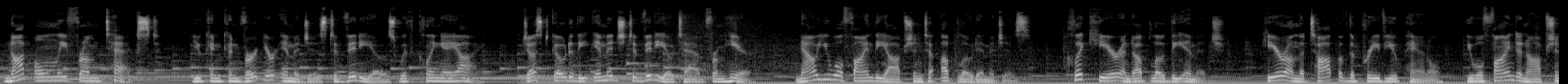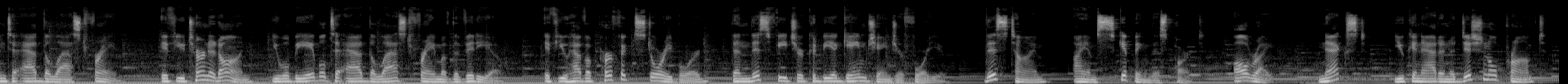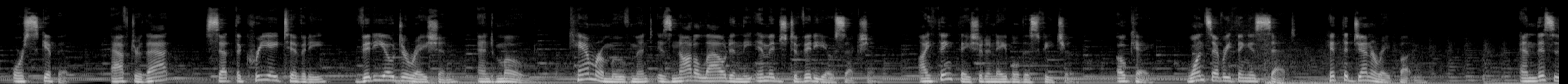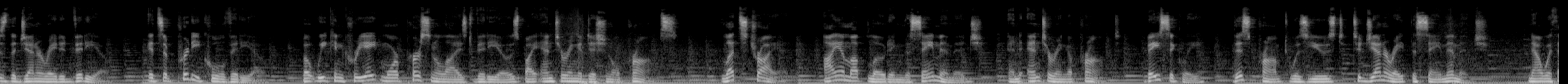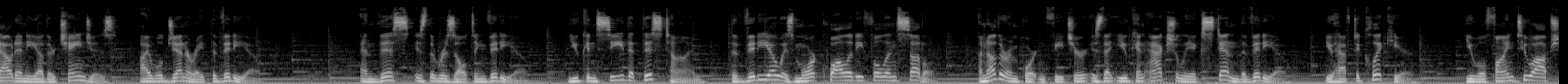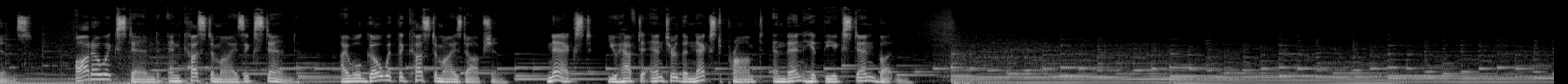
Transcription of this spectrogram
not only from text, you can convert your images to videos with Kling AI. Just go to the Image to Video tab from here. Now you will find the option to upload images. Click here and upload the image. Here on the top of the preview panel, you will find an option to add the last frame. If you turn it on, you will be able to add the last frame of the video. If you have a perfect storyboard, then this feature could be a game changer for you. This time, I am skipping this part. Alright, next, you can add an additional prompt or skip it. After that, set the creativity, video duration, and mode. Camera movement is not allowed in the image to video section. I think they should enable this feature. Okay, once everything is set, hit the generate button. And this is the generated video. It's a pretty cool video, but we can create more personalized videos by entering additional prompts. Let's try it. I am uploading the same image and entering a prompt. Basically, this prompt was used to generate the same image. Now without any other changes, I will generate the video. And this is the resulting video. You can see that this time, the video is more qualityful and subtle. Another important feature is that you can actually extend the video you have to click here. You will find two options, Auto Extend and Customize Extend. I will go with the customized option. Next, you have to enter the next prompt and then hit the Extend button.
